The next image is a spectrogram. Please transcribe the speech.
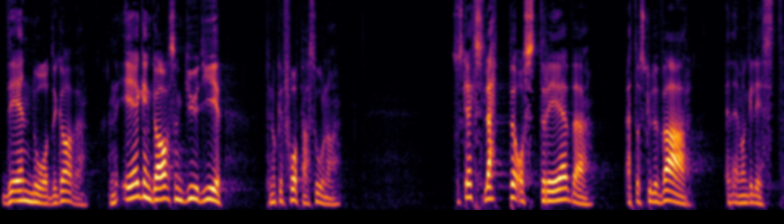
det er en nådegave. En egen gave som Gud gir til noen få personer. Så skal jeg slippe å streve etter å skulle være en evangelist.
